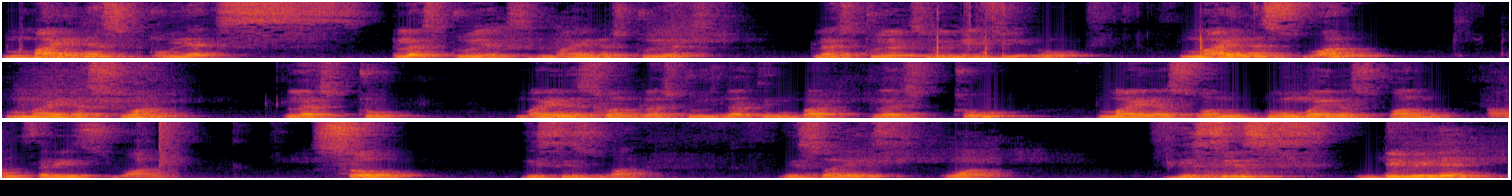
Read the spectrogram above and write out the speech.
minus 2x plus 2x minus 2x plus 2x will be 0 minus 1 minus 1 plus 2 minus 1 plus 2 is nothing but plus 2 minus 1 2 minus 1 answer is 1 so this is 1 this one is 1 this is dividend.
